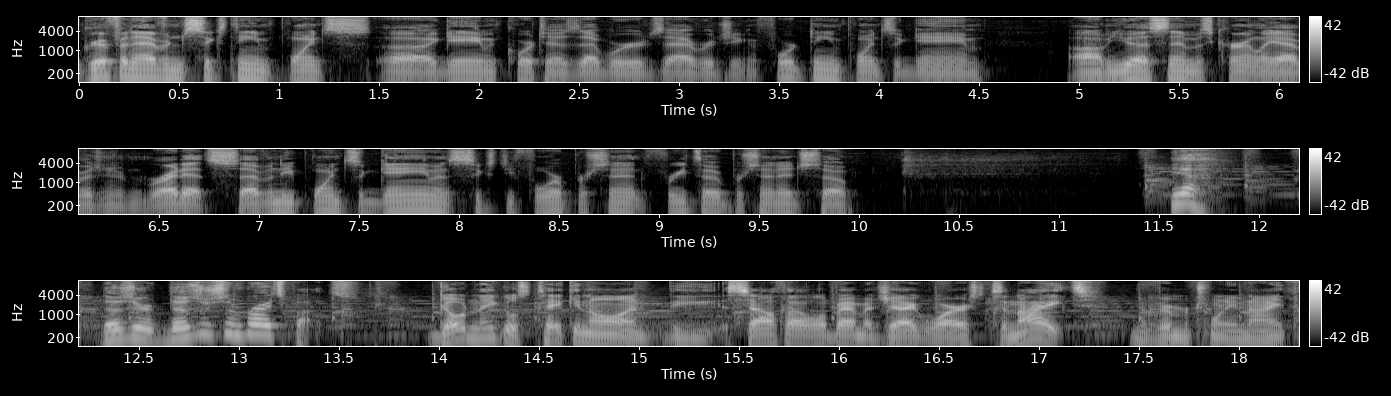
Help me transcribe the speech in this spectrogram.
Griffin averaged 16 points uh, a game. Cortez Edwards averaging 14 points a game. Um, USM is currently averaging right at 70 points a game and 64% free throw percentage. So, yeah, those are those are some bright spots. Golden Eagles taking on the South Alabama Jaguars tonight, November 29th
